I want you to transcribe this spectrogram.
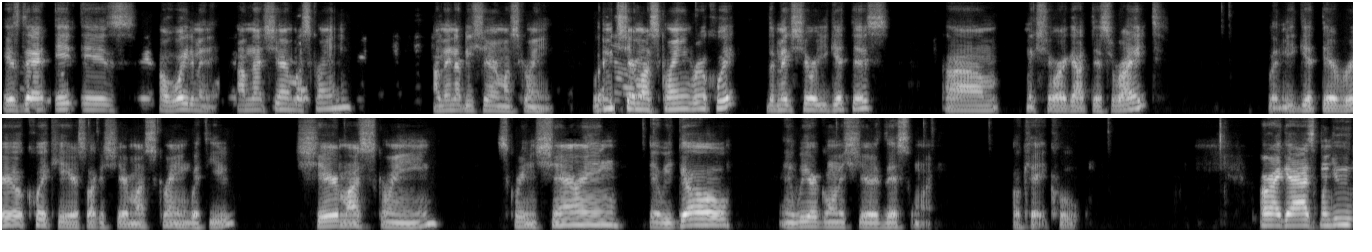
is that it is. Oh, wait a minute! I'm not sharing my screen. I may not be sharing my screen. Let me share my screen real quick to make sure you get this. Um, make sure I got this right. Let me get there real quick here so I can share my screen with you. Share my screen. Screen sharing. There we go. And we are going to share this one. Okay, cool. All right, guys. When you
